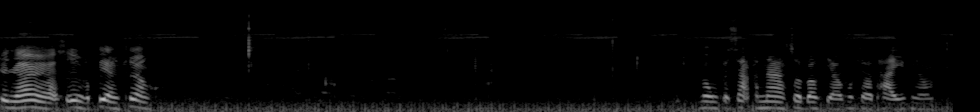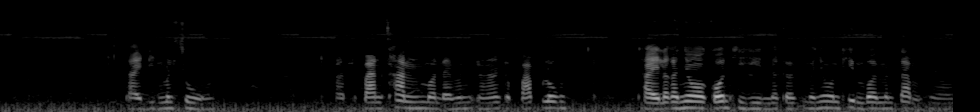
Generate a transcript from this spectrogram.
กินแล้วเนี่ยซื้อก็เปลี่ยนเครื่องลงไปสระข้างหน้าซอยเบาเขียวเบาเขียวไทยพี่น้องไทยดินมันสูง อาจไปปานคันบอนใดมันอันนั้นก็ปรับลงไถแล้วก็ย่อก้อนขี้หินแล้วก็มาโยนทิ่มบอนมันต่ำพี่น้อง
